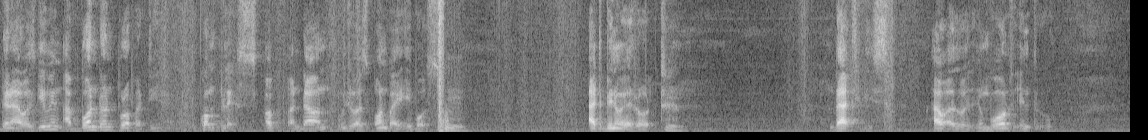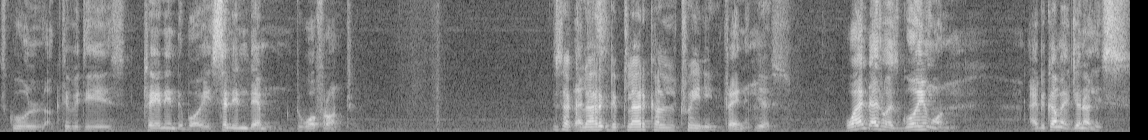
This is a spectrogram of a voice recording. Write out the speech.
Then I was giving abundant property, complex, up and down, which was owned by Igbos hmm. at Benue Road. Hmm. That is how I was involved into school activities, training the boys, sending them to war front This is a That cler- is- the clerical training. training. Yes. While that was going on, I became a journalist.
